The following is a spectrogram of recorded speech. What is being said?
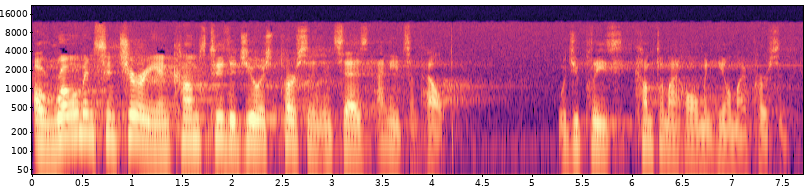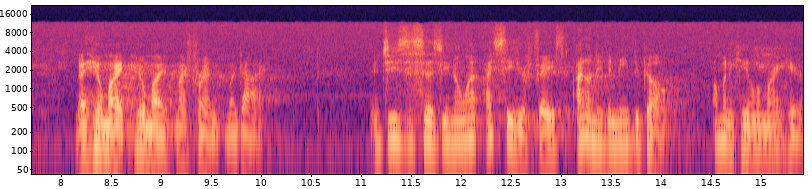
a Roman centurion comes to the Jewish person and says, I need some help. Would you please come to my home and heal my person? And heal my, heal my, my friend, my guy. And Jesus says, You know what? I see your face. I don't even need to go. I'm going to heal him right here.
